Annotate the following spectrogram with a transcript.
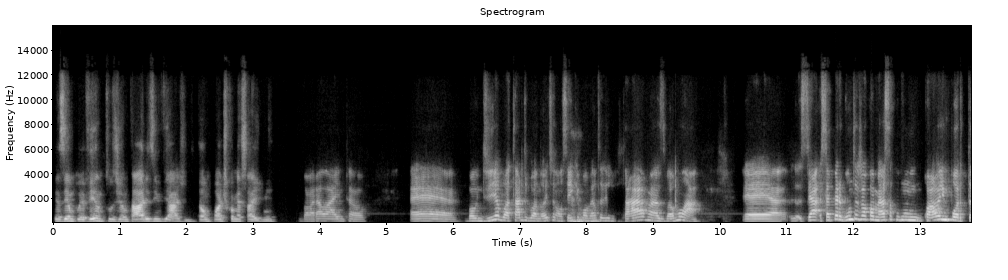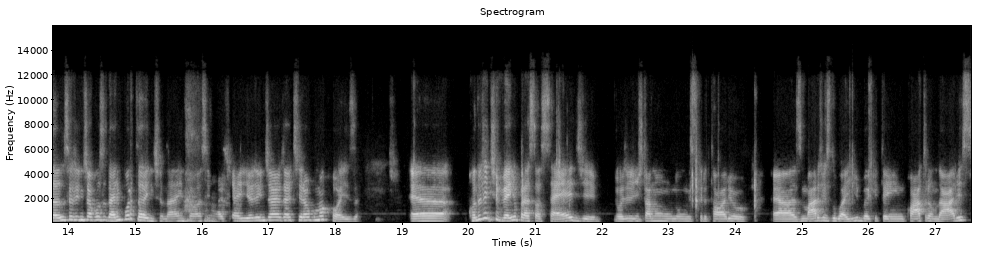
Exemplo, eventos, jantares e viagem. Então, pode começar aí, Mi. Bora lá, então. É, bom dia, boa tarde, boa noite. Eu não sei em que momento a gente está, mas vamos lá. É, se, a, se, a, pergunta já começa com qual a importância, a gente já considera importante, né? Então, assim, acho que aí a gente já, já tira alguma coisa. É, quando a gente veio para essa sede, hoje a gente está num, num, escritório é, às margens do Guaíba, que tem quatro andares,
